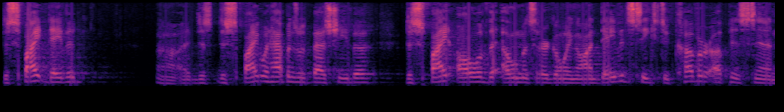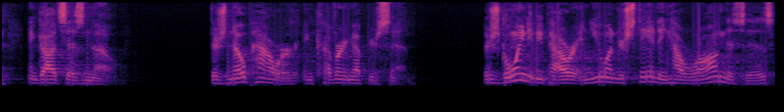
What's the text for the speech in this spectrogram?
Despite David, uh, despite what happens with Bathsheba, despite all of the elements that are going on, David seeks to cover up his sin, and God says no. There's no power in covering up your sin. There's going to be power in you understanding how wrong this is,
